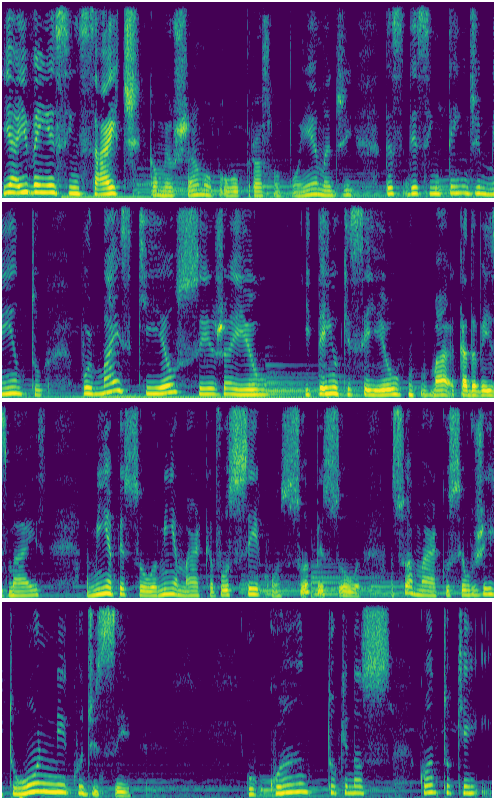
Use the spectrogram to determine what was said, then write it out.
E aí vem esse insight, como eu chamo o próximo poema, de, desse, desse entendimento por mais que eu seja eu e tenho que ser eu cada vez mais, a minha pessoa, a minha marca, você com a sua pessoa, a sua marca, o seu jeito único de ser, o quanto que nós, quanto que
